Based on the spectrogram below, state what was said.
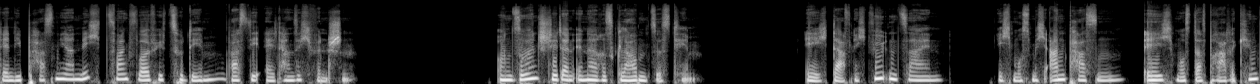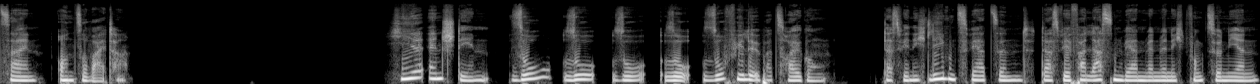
Denn die passen ja nicht zwangsläufig zu dem, was die Eltern sich wünschen. Und so entsteht ein inneres Glaubenssystem. Ich darf nicht wütend sein, ich muss mich anpassen, ich muss das brave Kind sein und so weiter. Hier entstehen so, so, so, so, so viele Überzeugungen, dass wir nicht liebenswert sind, dass wir verlassen werden, wenn wir nicht funktionieren,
